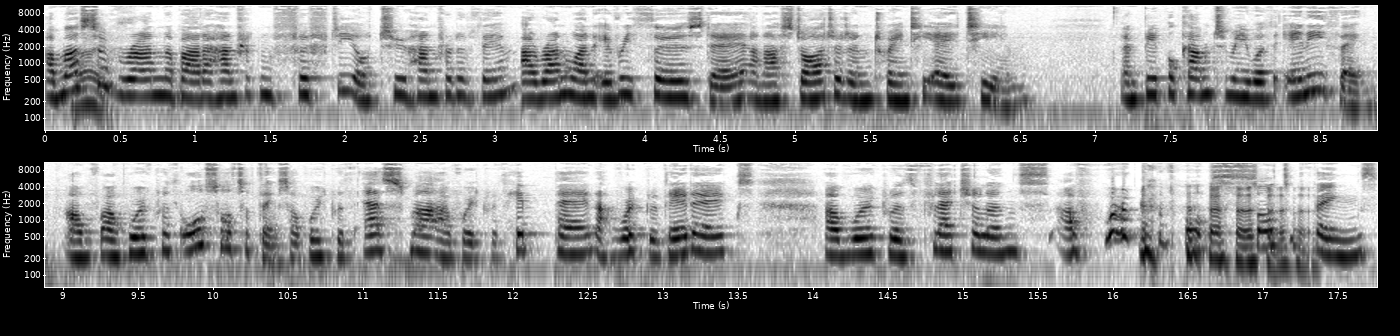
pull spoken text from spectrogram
I must have run about 150 or 200 of them. I run one every Thursday, and I started in 2018. And people come to me with anything. I've, I've worked with all sorts of things. I've worked with asthma, I've worked with hip pain, I've worked with headaches, I've worked with flatulence, I've worked with all sorts of things.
